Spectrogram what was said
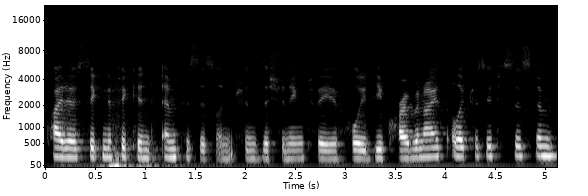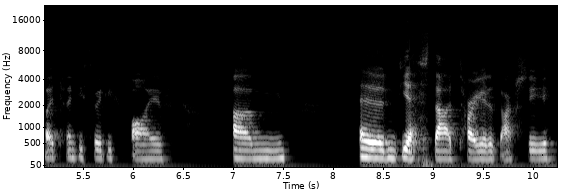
quite a significant emphasis on transitioning to a fully decarbonized electricity system by 2035. Um, and yes, that target is actually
